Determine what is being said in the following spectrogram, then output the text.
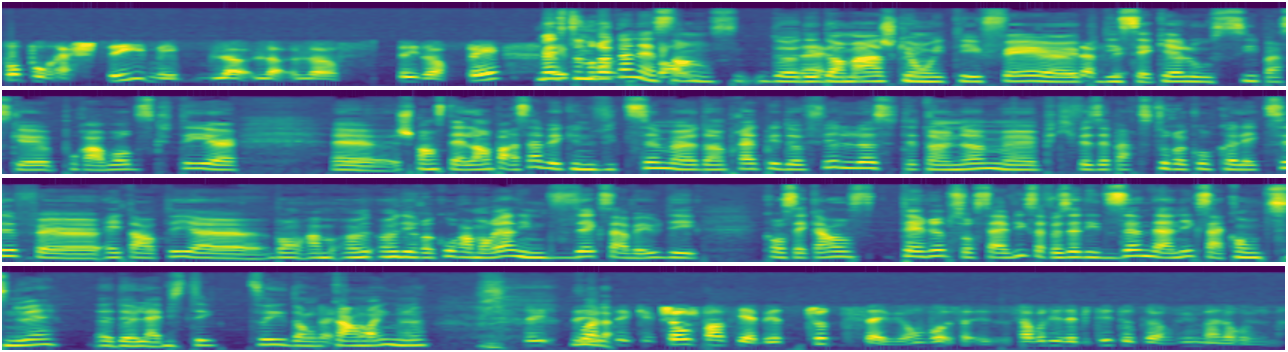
pas pour acheter, mais leur, leur, leur, leur paix. Mais c'est une reconnaissance de, des Ben dommages oui, qui ont été faits, euh, des séquelles aussi, parce que pour avoir discuté, euh, euh, je pense que c'était l'an passé avec une victime euh, d'un prêtre pédophile, c'était un homme euh, puis qui faisait partie du recours collectif euh, intenté, bon, à un, un des recours à Montréal, il me disait que ça avait eu des conséquences terribles sur sa vie, que ça faisait des dizaines d'années que ça continuait de l'habiter, donc Ben, quand même, là. C'est c'est- Voilà. quelque chose, je pense, qui habite toute sa vie. On va, ça, ça va les habiter toute leur vie, malheureusement.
